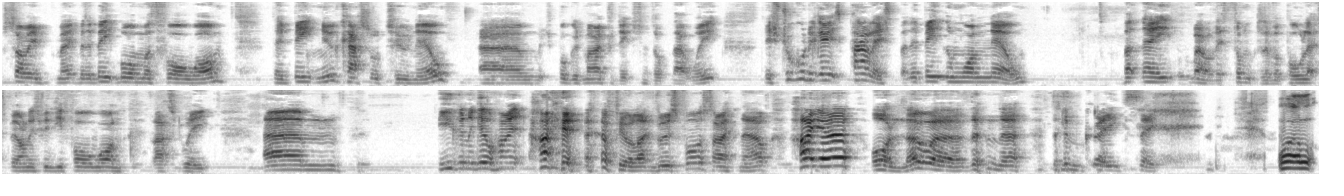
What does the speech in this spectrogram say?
sorry, mate, but they beat Bournemouth four one. They beat Newcastle two 0 um, which buggered my predictions up that week. They struggled against Palace, but they beat them one 0 But they well, they thumped Liverpool. Let's be honest with you, four one last week. Um, are you going to go high, higher? I feel like Bruce Forsyth now. Higher or lower than uh, than Craig six? Well,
